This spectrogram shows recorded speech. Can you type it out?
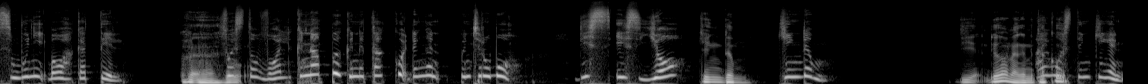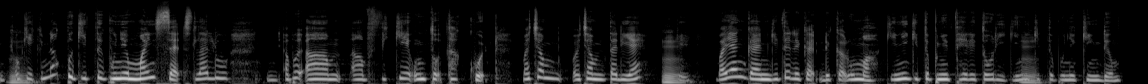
sembunyi bawah katil. First of all, kenapa kena takut dengan penceroboh? This is your kingdom kingdom. Dia dia orang nak kena I takut was thinking kan, Hmm. okay, kenapa kita punya mindset selalu apa um, uh, fikir untuk takut? Macam macam tadi eh. Hmm. Okay. Bayangkan kita dekat dekat rumah, kini kita punya teritori, kini Hmm. kita punya kingdom.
